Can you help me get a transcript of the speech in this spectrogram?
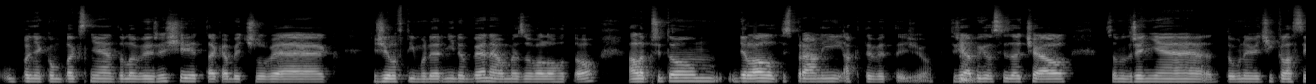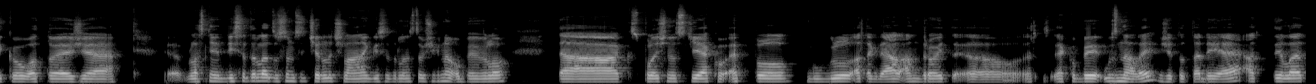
úplně komplexně tohle vyřešit, tak aby člověk žil v té moderní době, neomezovalo ho to, ale přitom dělal ty správné aktivity, že jo. Takže hmm. já bych zase začal samozřejmě tou největší klasikou a to je, že vlastně, když se tohle, to jsem si četl článek, když se tohle to všechno objevilo, tak společnosti jako Apple, Google a tak dále, Android uh, jakoby uznali, že to tady je a ty LED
